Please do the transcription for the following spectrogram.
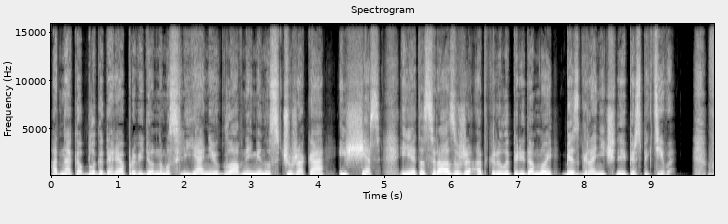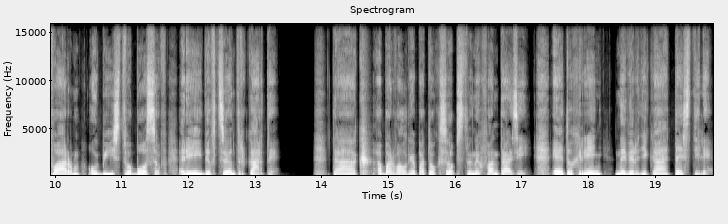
Однако благодаря проведенному слиянию главный минус чужака исчез, и это сразу же открыло передо мной безграничные перспективы. Фарм, убийство боссов, рейды в центр карты. «Так», — оборвал я поток собственных фантазий, — «эту хрень наверняка тестили.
